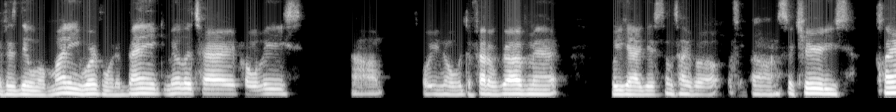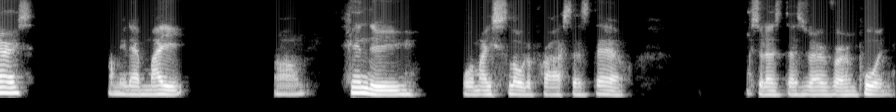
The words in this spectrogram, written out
if it's dealing with money, working with a bank, military, police, um, or you know with the federal government, we gotta get some type of uh, securities clearance. I mean that might um, hinder you or might slow the process down. So that's that's very very important.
